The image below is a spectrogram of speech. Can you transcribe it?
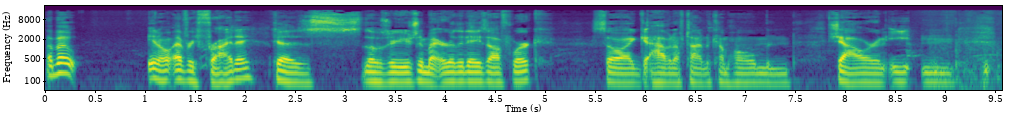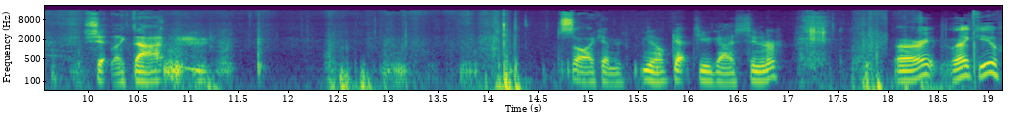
about you know every Friday because those are usually my early days off work, so I have enough time to come home and shower and eat and shit like that. So I can, you know, get to you guys sooner. All right, thank you.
